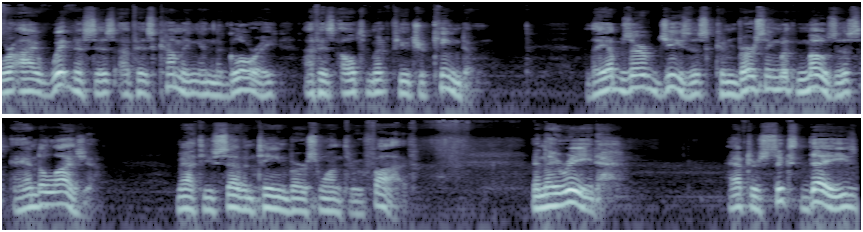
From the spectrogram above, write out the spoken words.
were eyewitnesses of his coming in the glory of his ultimate future kingdom. They observed Jesus conversing with Moses and Elijah. Matthew 17, verse 1 through 5. And they read, after six days,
